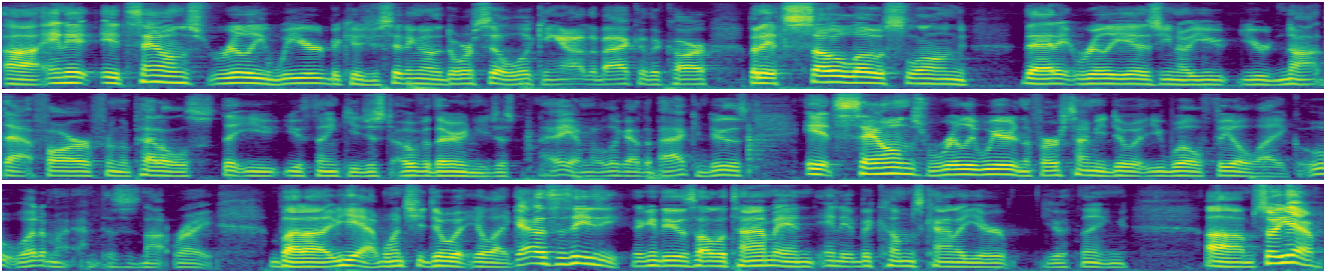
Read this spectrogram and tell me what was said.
Uh, and it, it sounds really weird because you're sitting on the door sill looking out the back of the car, but it's so low slung that it really is you know you you're not that far from the pedals that you you think. You just over there and you just hey i'm gonna look out the back and do this. It sounds really weird and the first time you do it you will feel like oh what am i this is not right. But uh, yeah once you do it you're like yeah this is easy. I can do this all the time and and it becomes kind of your your thing. Um, so yeah.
